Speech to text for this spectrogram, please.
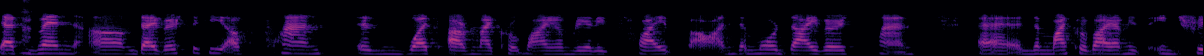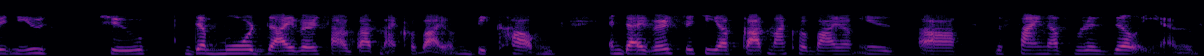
that when um, diversity of plants is what our microbiome really thrives on, the more diverse plants uh, the microbiome is introduced to, the more diverse our gut microbiome becomes. And diversity of gut microbiome is uh, the sign of resilience.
